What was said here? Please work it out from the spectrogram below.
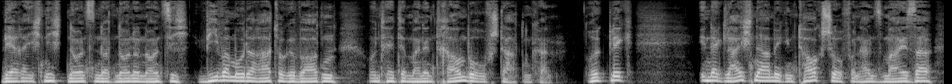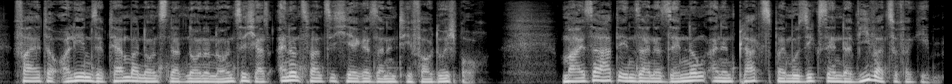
wäre ich nicht 1999 Viva-Moderator geworden und hätte meinen Traumberuf starten können. Rückblick. In der gleichnamigen Talkshow von Hans Meiser feierte Olli im September 1999 als 21-Jähriger seinen TV-Durchbruch. Meiser hatte in seiner Sendung einen Platz beim Musiksender Viva zu vergeben.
